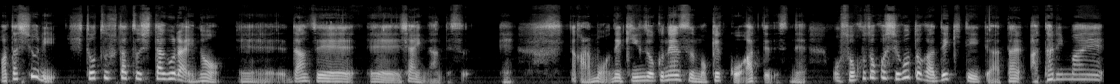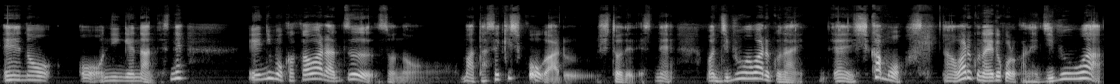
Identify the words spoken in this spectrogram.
私より一つ二つ下ぐらいの、えー、男性、えー、社員なんです。えだからもうね、勤続年数も結構あってですね、もうそこそこ仕事ができていて当た当たり前の人間なんですね。えにもかかわらず、その、まあ、多責思考がある人でですね、まあ、自分は悪くない。えしかも、悪くないどころかね、自分は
